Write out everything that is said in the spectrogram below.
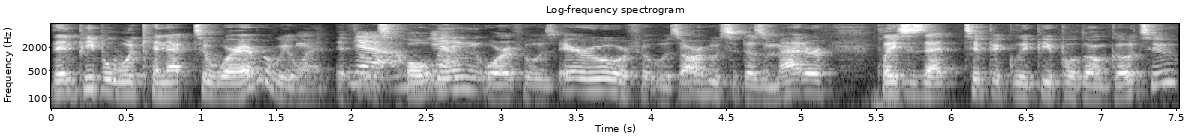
then people would connect to wherever we went. If it was Yeah, Kolding or if it was Ærø or if it was Aarhus, it doesn't matter. Places that typically people don't go to.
